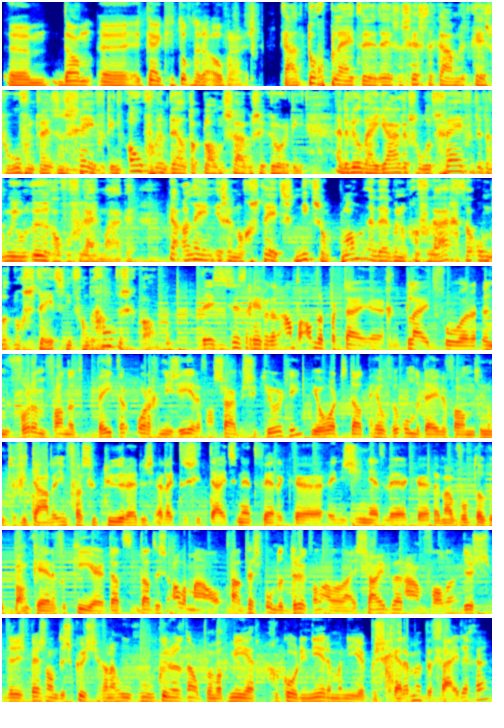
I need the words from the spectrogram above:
ehm, dan uh, kijk je toch naar de overheid. Ja, toch pleitte D66-Kamerlid Kees Verhoeven in 2017 ook voor een deltaplan cybersecurity. En daar wilde hij jaarlijks 125 miljoen euro voor vrijmaken. Ja, alleen is er nog steeds niet zo'n plan en we hebben hem gevraagd waarom dat nog steeds niet van de grond is gekomen. D66 heeft met een aantal andere partijen gepleit voor een vorm van het beter organiseren van cybersecurity. Je hoort dat heel veel onderdelen van, je noemt de vitale infrastructuur, dus elektriciteitsnetwerken, energienetwerken, maar bijvoorbeeld ook het bankaire verkeer. Dat, dat is allemaal best onder druk van allerlei cyberaanvallen. Dus er is best wel een discussie van hoe, hoe kunnen we dat nou op een wat meer gecoördineerde manier beschermen, beveiligen.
